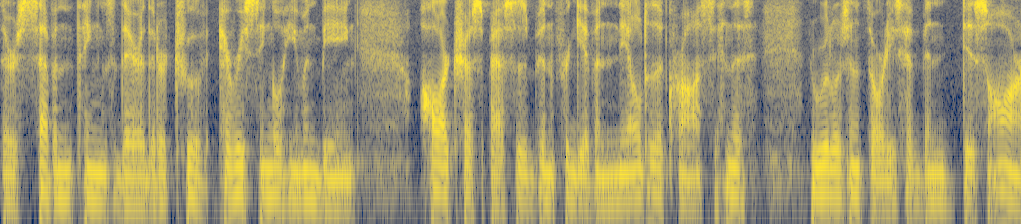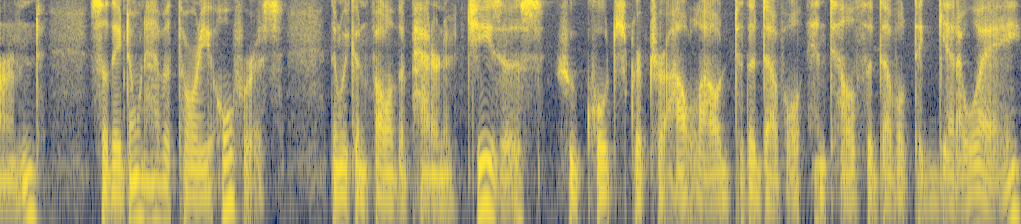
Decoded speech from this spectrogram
There are seven things there that are true of every single human being. All our trespasses have been forgiven, nailed to the cross, and the, the rulers and authorities have been disarmed so they don't have authority over us. Then we can follow the pattern of Jesus, who quotes scripture out loud to the devil and tells the devil to get away.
